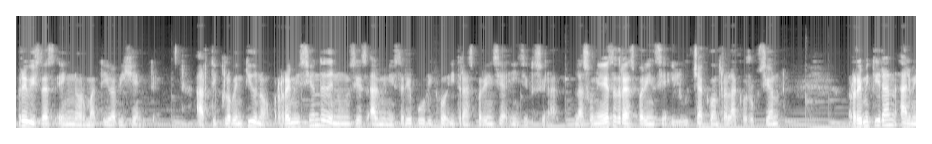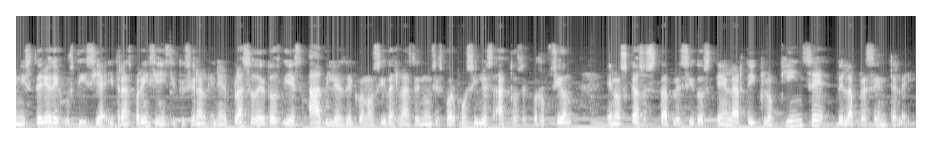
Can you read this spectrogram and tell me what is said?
previstas en normativa vigente. Artículo 21. Remisión de denuncias al Ministerio Público y Transparencia Institucional. Las unidades de transparencia y lucha contra la corrupción remitirán al Ministerio de Justicia y Transparencia Institucional en el plazo de dos días hábiles de conocidas las denuncias por posibles actos de corrupción en los casos establecidos en el artículo 15 de la presente ley.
